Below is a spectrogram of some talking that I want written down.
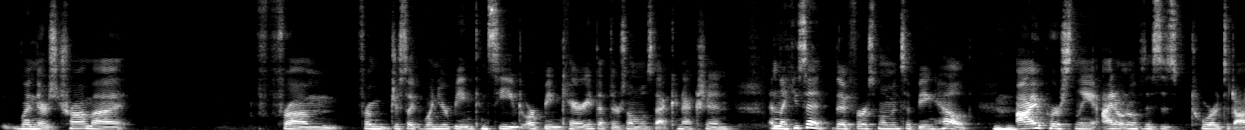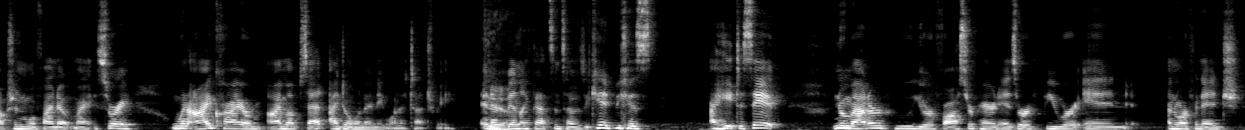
when there's trauma from from just like when you're being conceived or being carried that there's almost that connection and like you said the first moments of being held Mhm. i personally i don't know if this is towards adoption we'll find out my story when i cry or i'm upset i don't want anyone to touch me and Yeah. i've been like that since i was a kid because i hate to say it no matter who your foster parent is or if you were in an orphanage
